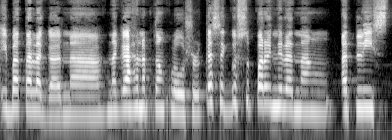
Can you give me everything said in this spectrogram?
iba talaga na naghahanap ng closure kasi gusto pa rin nila ng at least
